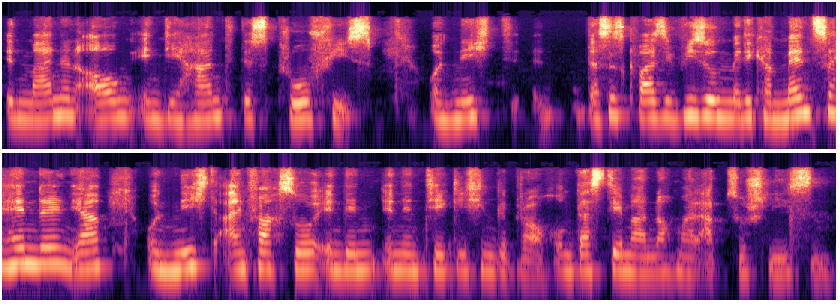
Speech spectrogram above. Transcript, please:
in meinen Augen in die Hand des Profis und nicht, das ist quasi wie so ein Medikament zu handeln, ja, und nicht einfach so in den, in den täglichen Gebrauch, um das Thema nochmal abzuschließen.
